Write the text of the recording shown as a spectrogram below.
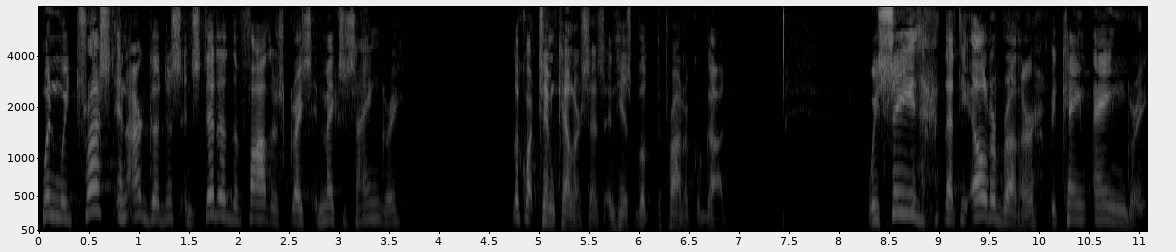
When we trust in our goodness instead of the Father's grace, it makes us angry. Look what Tim Keller says in his book, The Prodigal God. we see that the elder brother became angry.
